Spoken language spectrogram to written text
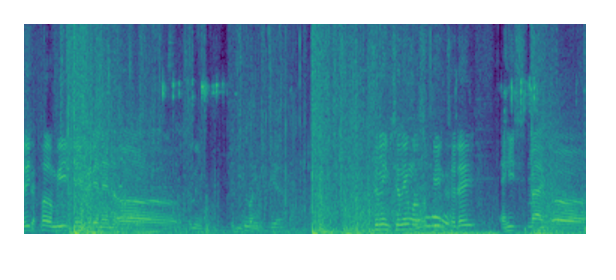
so you can put me, David, and then uh, Salim. It'd be funny. Salim, Salim was speaking today, and he smacked uh.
